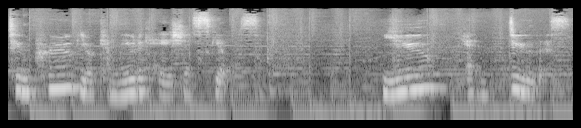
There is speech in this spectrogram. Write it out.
to improve your communication skills. You can do this.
